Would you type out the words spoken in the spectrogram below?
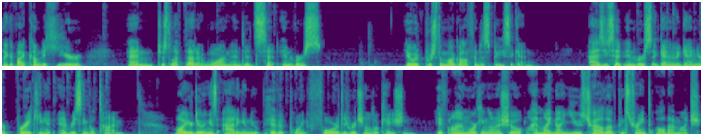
Like if I come to here and just left that at one and did set inverse, it would push the mug off into space again. As you set inverse again and again, you're breaking it every single time. All you're doing is adding a new pivot point for the original location. If I'm working on a show, I might not use child of constraint all that much.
